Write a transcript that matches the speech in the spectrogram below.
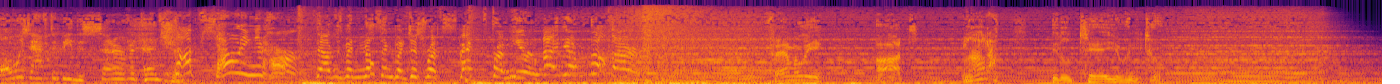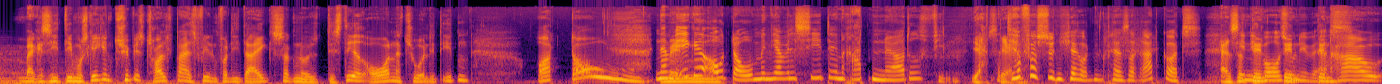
Always have to be the center of attention. Stop shouting at her. That has been nothing but disrespect from you. I'm your mother! Family, art. It'll tear you in two. man kan sige, det er måske ikke en typisk troldspejlsfilm, fordi der er ikke sådan noget desteret overnaturligt i den. Og dog... Nej, men ikke og dog, men jeg vil sige, at det er en ret nørdet film. Ja, Så det er derfor synes jeg jo, den passer ret godt altså, ind den, i vores den, univers. Den har jo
